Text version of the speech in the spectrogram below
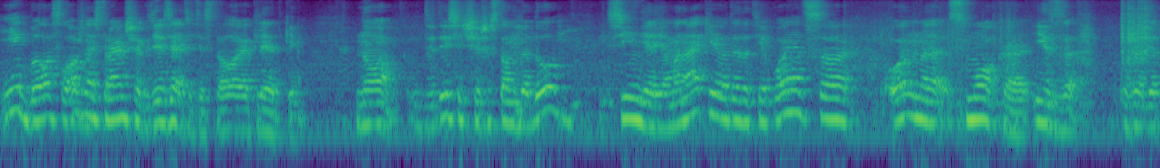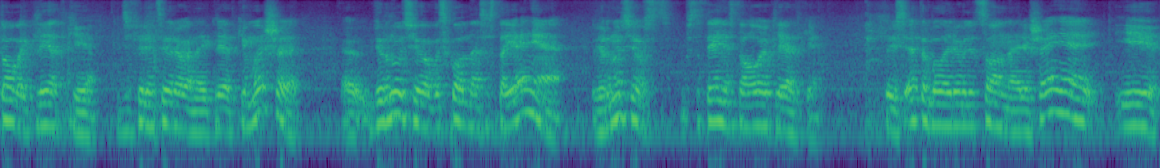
И была сложность раньше, где взять эти стволовые клетки. Но в 2006 году Синья Яманаки, вот этот японец, он смог из уже готовой клетки, дифференцированной клетки мыши, э, вернуть ее в исходное состояние, вернуть ее в состояние стволовой клетки. То есть это было революционное решение, и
